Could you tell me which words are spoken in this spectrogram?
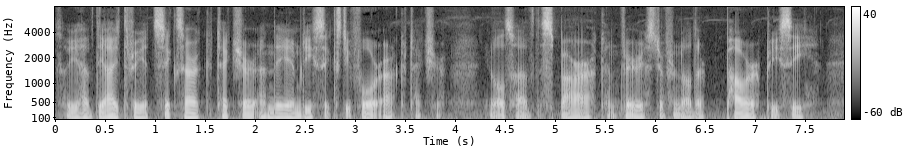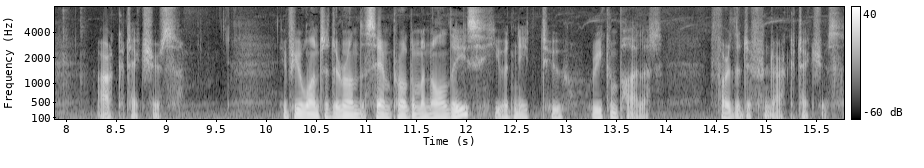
So you have the i386 architecture and the AMD 64 architecture. You also have the SPARC and various different other Power PC architectures. If you wanted to run the same program on all these, you would need to recompile it for the different architectures.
